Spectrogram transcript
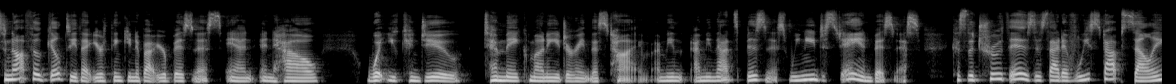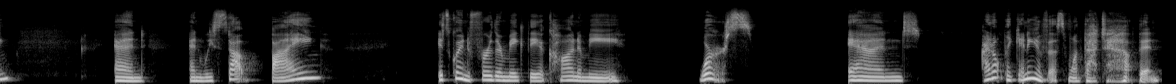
to not feel guilty that you're thinking about your business and and how what you can do to make money during this time. I mean, I mean that's business. We need to stay in business because the truth is is that if we stop selling and and we stop buying, it's going to further make the economy worse. And I don't think any of us want that to happen.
